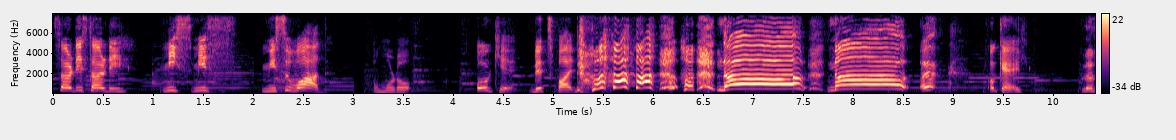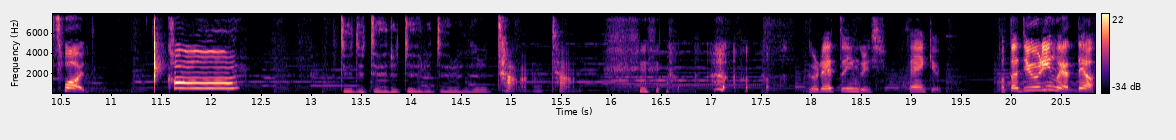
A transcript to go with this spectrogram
Sorry, sorry. Miss, miss. Miss word. おもろ。Okay, let's fight. no! No! Okay, let's fight. Calm! ドゥドゥドゥドゥ。 Great English。Thank you. またデューリングやってよ。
